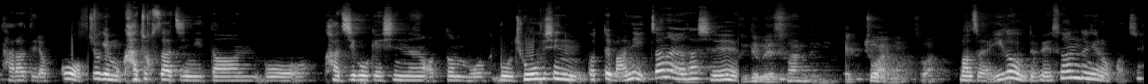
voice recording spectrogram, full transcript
달아드렸고 이쪽에 뭐 가족 사진이던 뭐 가지고 계시는 어떤 뭐, 뭐 좋으신 것들 많이 있잖아요, 사실. 근데 왜 수완등이에요? 백조 아니야? 수완? 맞아요. 이거 근데 왜 스완등이라고 하지?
